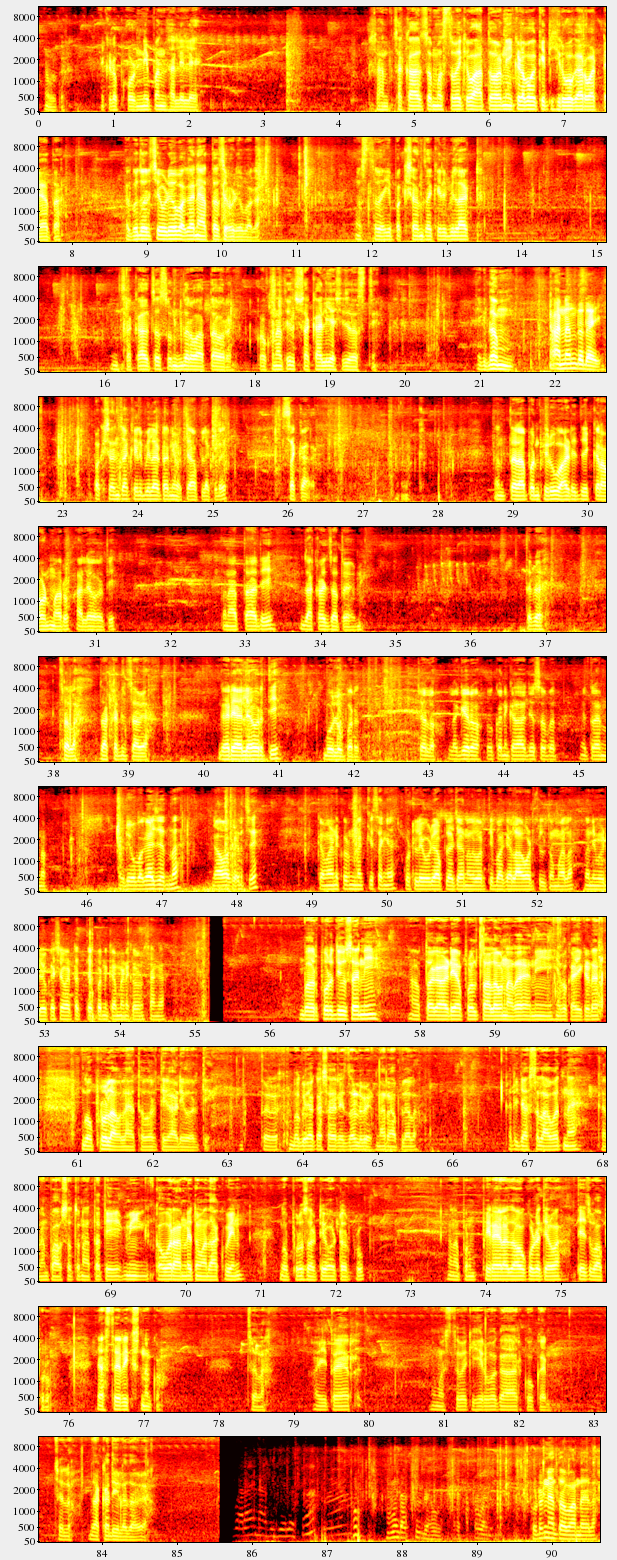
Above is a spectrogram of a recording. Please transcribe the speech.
हो का? इकडं फोडणी पण झालेली आहे. शांत सकाळचं मस्तपैकी वातावरण इकडं बघा किती हिरवगार वाटतंय आता. अगोदरचे व्हिडिओ बघा आणि आत्ताचे व्हिडिओ बघा. मस्तपैकी पक्ष्यांचा किलबिलाट. सकाळचं सुंदर वातावरण. कोकणातील सकाळी अशीच असते. एकदम आनंददायी. पक्ष्यांच्या किलबिलाटाने होते आपल्याकडे सकाळ. नंतर आपण फिरू वाडीत एक राऊंड मारू आल्यावरती. पण आता आधी जाकडीत जातो आहे आम्ही. तर चला जाकडीत जाऊया. घरी आल्यावरती बोलू परत. चलो लगे रो लोकांनी कराजेसोबत मित्रांनो. व्हिडिओ बघायचे आहेत ना गावाकडचे. कमेंट करून नक्की सांगा. कुठले व्हिडिओ आपल्या चॅनलवरती बघायला आवडतील तुम्हाला? आणि व्हिडिओ कसे वाटतात ते पण कमेंट करून सांगा. भरपूर दिवसांनी आता गाडी आपण चालवणार आहे आणि हे बघा इकडं गोप्रो लावला आहे आता वरती गाडीवरती. तर बघूया कसा रिझल्ट भेटणार आहे आपल्याला. कधी जास्त लावत नाही कारण पावसातून आता ते मी कवर आणले तुम्हाला दाखवेन. गोप्रोसाठी वॉटरप्रूफ आणि आपण फिरायला जाऊ कुठे तेव्हा तेच वापरू. जास्त रिक्स नको. चला. आई तयार. मस्तपैकी हिरवगार कोकण. चलो जाका देवीला जाऊया. कुठून येतो बांधायला?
